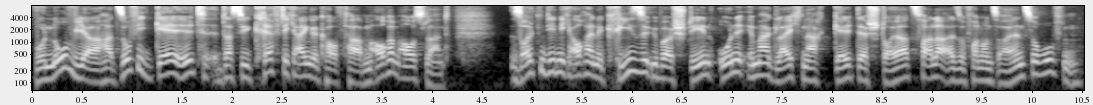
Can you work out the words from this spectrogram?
Vonovia hat so viel Geld, dass sie kräftig eingekauft haben, auch im Ausland. Sollten die nicht auch eine Krise überstehen, ohne immer gleich nach Geld der Steuerzahler, also von uns allen, zu rufen?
